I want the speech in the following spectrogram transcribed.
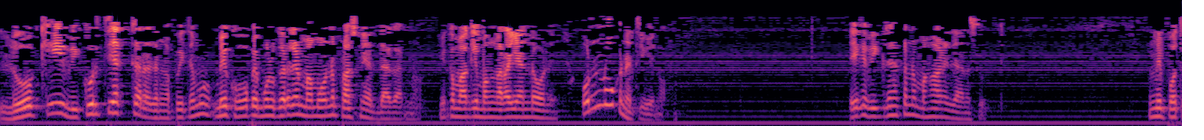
ලෝකේ විකෘතියක් කර දැන් අපි හිතමු මේ කෝපේ මුල් කරගෙන මම ඕන ප්‍රශ්නයක් දා ගන්නවා. මේක මගේ මං අරන් යන්න ඕනේ. ඔන්න ඕක නැති වෙනවා. ඒක විග්‍රහ කරන මහා නිදාන සූත්‍රය. මේ පොත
